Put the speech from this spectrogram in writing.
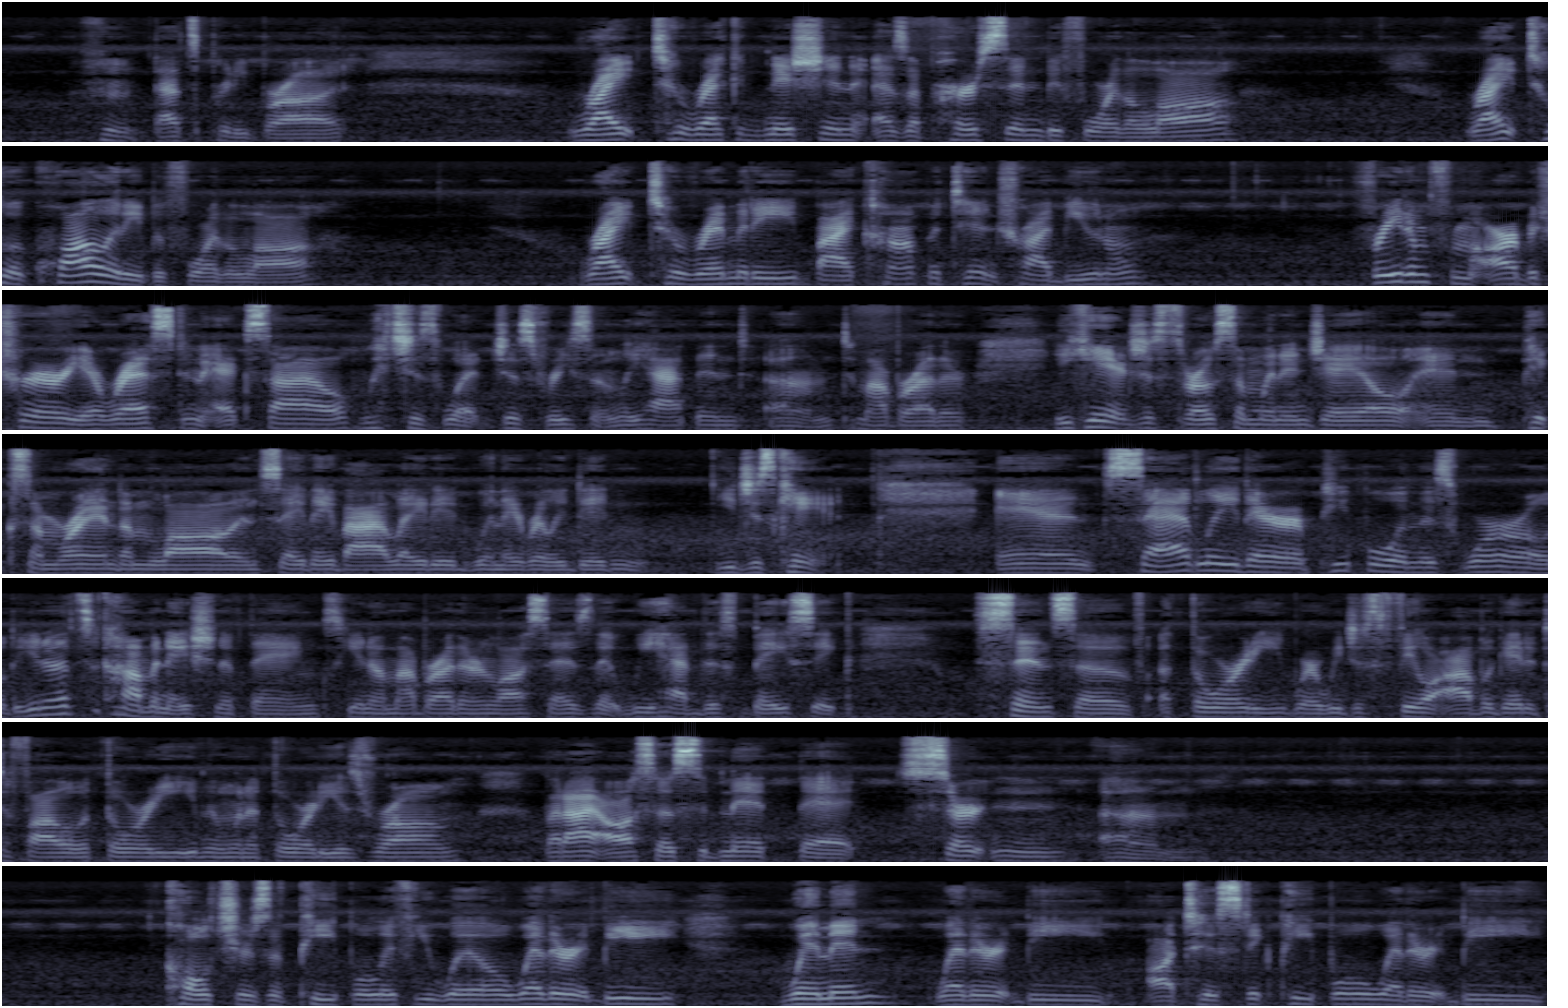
Hmm, that's pretty broad. Right to recognition as a person before the law. Right to equality before the law. Right to remedy by competent tribunal freedom from arbitrary arrest and exile, which is what just recently happened um, to my brother. You can't just throw someone in jail and pick some random law and say they violated when they really didn't. You just can't. And sadly, there are people in this world, you know, it's a combination of things. You know, my brother in law says that we have this basic sense of authority where we just feel obligated to follow authority even when authority is wrong. But I also submit that certain um, cultures of people, if you will, whether it be women, whether it be autistic people, whether it be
